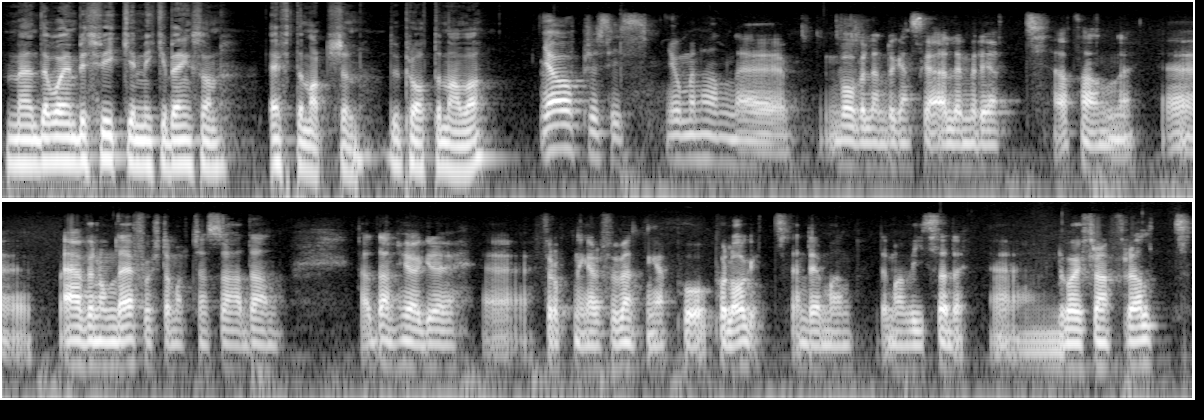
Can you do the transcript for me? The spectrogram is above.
Men det var en besviken Micke Bengtsson efter matchen. Du pratade med va? Ja, precis. Jo, men han eh, var väl ändå ganska ärlig med det att, att han, eh, även om det är första matchen så hade han, hade han högre eh, förhoppningar och förväntningar på, på laget än det man, det man visade. Eh, det var ju framförallt,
